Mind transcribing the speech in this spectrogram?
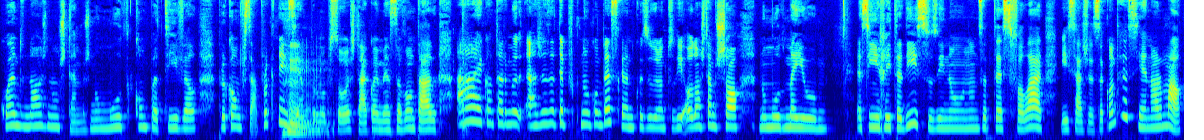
quando nós não estamos num mood compatível para conversar. Porque nem sempre uma pessoa está com imensa vontade, ah, é contar às vezes até porque não acontece grande coisa durante o dia, ou nós estamos só num mood meio assim irritadiços e não, não nos apetece falar, e isso às vezes acontece e é normal.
